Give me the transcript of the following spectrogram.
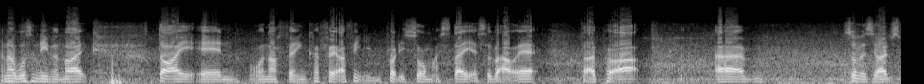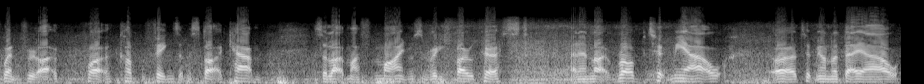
and I wasn't even like dieting or nothing. I think I think you probably saw my status about it that I put up. Um, so obviously I just went through like quite a couple things at the start of camp. So like my mind wasn't really focused, and then like Rob took me out, uh, took me on a day out,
